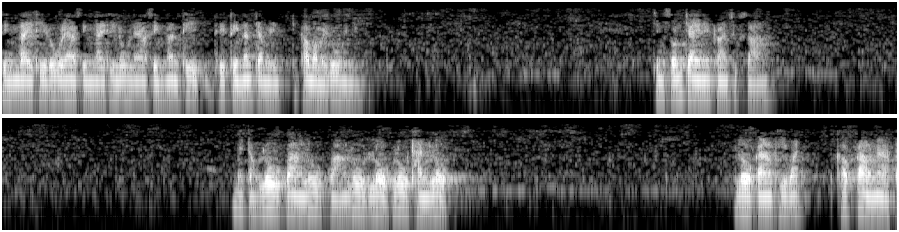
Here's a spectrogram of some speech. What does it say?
สิ่งใดที่รู้แล้ว สิ่งใดที่รู้แล้ว สิ่งนั้นที่ที่สิ่งนั้นจะมีเข้ามาไม่รู้ไม่มีจึงสนใจในการศึกษา ไม่ต้องลู่กว้างลู่ขวางลู่โลกลู่ทันโลก โลกาภิวัตน์เขาก้าวหน้าไป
